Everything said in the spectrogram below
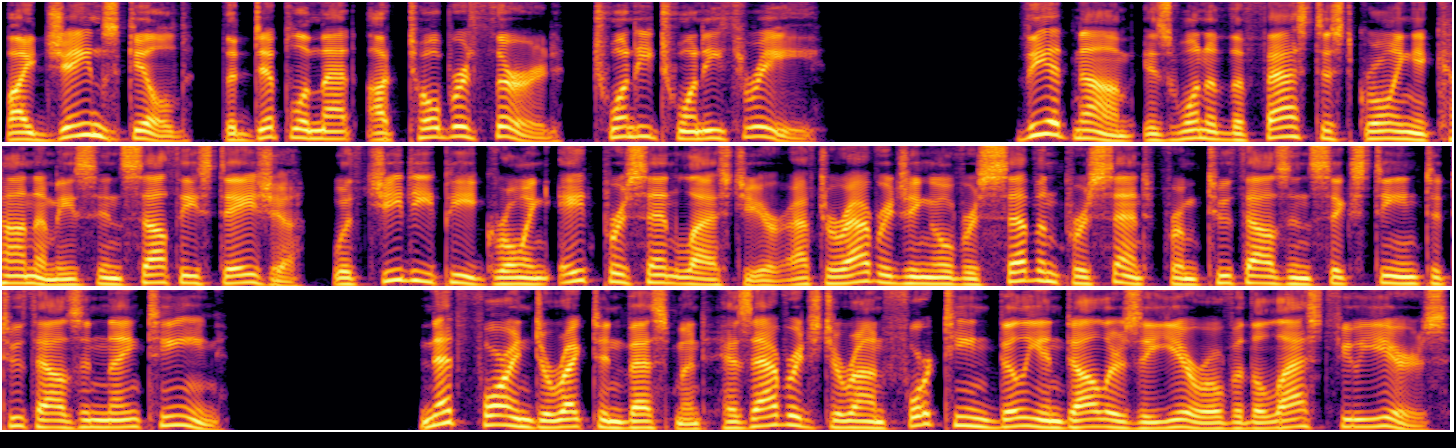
By James Guild, The Diplomat, October 3, 2023. Vietnam is one of the fastest growing economies in Southeast Asia, with GDP growing 8% last year after averaging over 7% from 2016 to 2019. Net foreign direct investment has averaged around $14 billion a year over the last few years,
